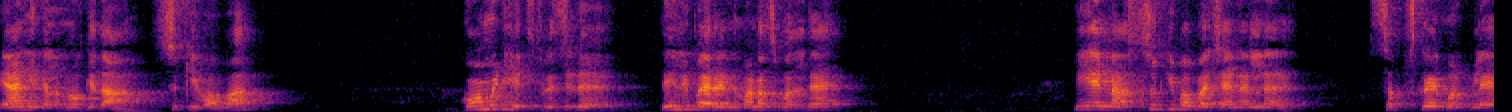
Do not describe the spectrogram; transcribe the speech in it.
ஏன் நீங்கள் மோக்கிதா ಬಾಬಾ. ಕಾಮಿಡಿ ಎಕ್ಸ್ಪ್ರೆಸ್ಡ್ ತೇಲಿಪಾರೆ ಎಂದು ಮನಸ್ಸು ಬಂದಿದೆ ಈ ಸುಖಿ ಬಾಬಾ ಚಾನೆಲ್ನ ಸಬ್ಸ್ಕ್ರೈಬ್ ಮಾಡ್ಪ್ಲೆ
